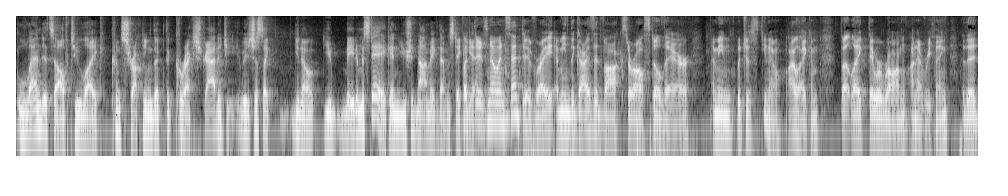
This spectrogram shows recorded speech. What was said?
lend itself to like constructing the, the correct strategy. It was just like, you know, you made a mistake and you should not make that mistake But again. But there's no incentive, right? I mean, the guys at Vox are all still there. I mean, which is you know I like them, but like they were wrong on everything. The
